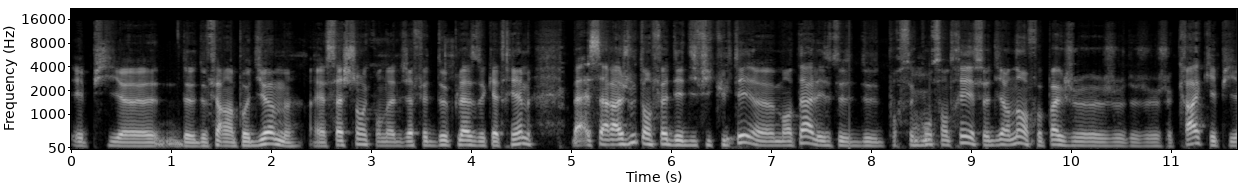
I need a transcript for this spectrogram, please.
et puis euh, de, de, faire un podium, euh, sachant qu'on a déjà fait deux places de quatrième, bah, ça rajoute en fait des difficultés euh, mentales et de, pour se mmh concentrer et se dire non, faut pas que je, je, je, je craque et puis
